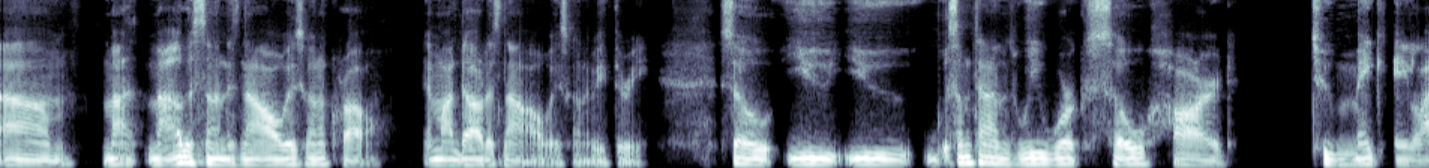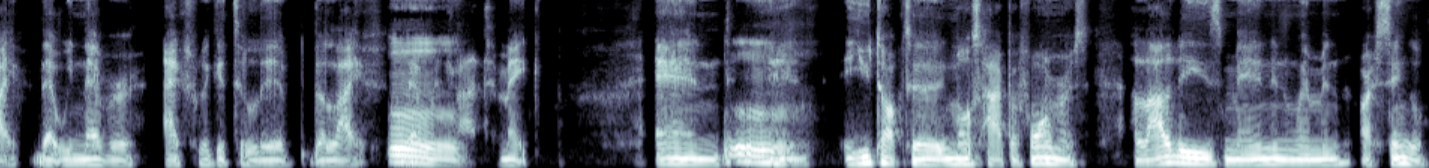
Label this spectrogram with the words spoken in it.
Um, my my other son is not always going to crawl, and my daughter's not always going to be three. So you you sometimes we work so hard to make a life that we never actually get to live the life mm. that we're mm. trying to make. And, mm. and you talk to most high performers, a lot of these men and women are single.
